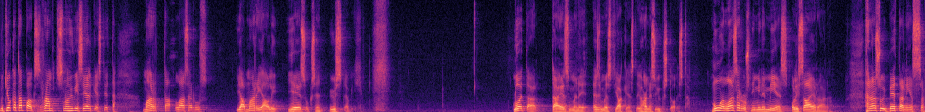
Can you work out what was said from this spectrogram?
Mutta joka tapauksessa Raamattu sanoo hyvin selkeästi, että Martta, Lasarus ja Maria oli Jeesuksen ystäviä. Luetaan tämä ensimmäinen, ensimmäisestä jakeesta, Johannes 11. Muuan Lasarus-niminen mies oli sairaana. Hän asui Betaniassa,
